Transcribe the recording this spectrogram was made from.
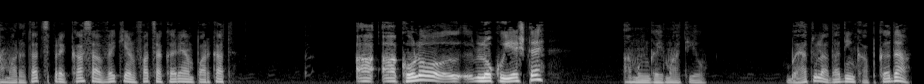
Am arătat spre casa veche în fața care am parcat. A, acolo locuiește? Am îngăimat eu. Băiatul a dat din cap că da.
